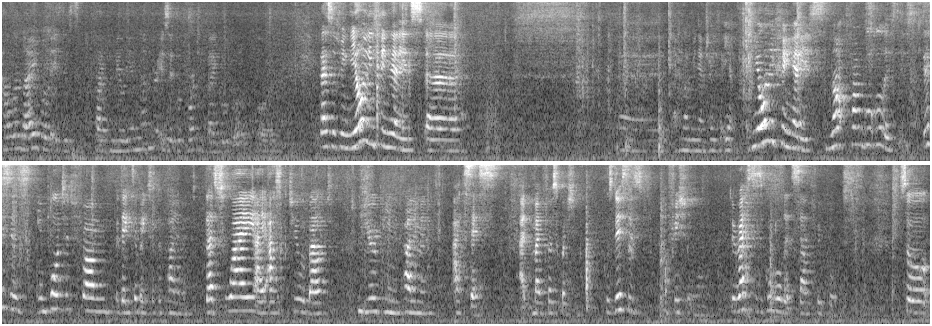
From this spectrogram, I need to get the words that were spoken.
How reliable is this five million number? Is it reported by Google or? That's the thing. The only thing that is. Uh, uh, hang on a minute, I'm trying to. Yeah. The only thing that is not from Google is this. This is imported from the database of the Parliament. That's why I asked you about European Parliament access at my first question, because this is official one. The rest is Google that self-reports. So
